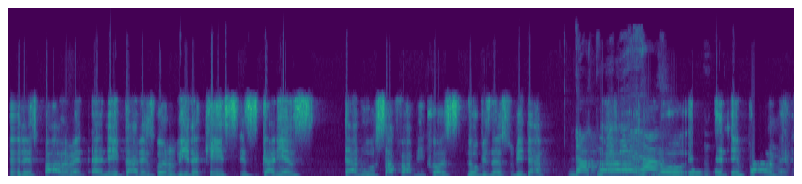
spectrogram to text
this parliament. And if that is going to be the case, it's Ghanaians that will suffer because no business will be done. Doc, many uh, have, you know, in, in, in Parliament.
